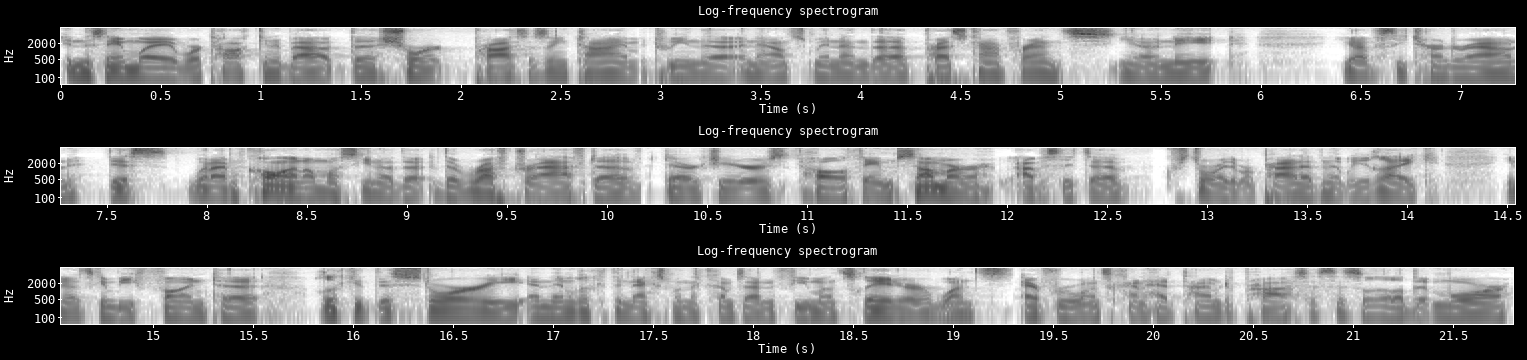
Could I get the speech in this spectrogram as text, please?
in the same way, we're talking about the short processing time between the announcement and the press conference. You know, Nate, you obviously turned around this, what I'm calling almost, you know, the, the rough draft of Derek Jeter's Hall of Fame summer. Obviously, it's a story that we're proud of and that we like. You know, it's going to be fun to look at this story and then look at the next one that comes out a few months later once everyone's kind of had time to process this a little bit more.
